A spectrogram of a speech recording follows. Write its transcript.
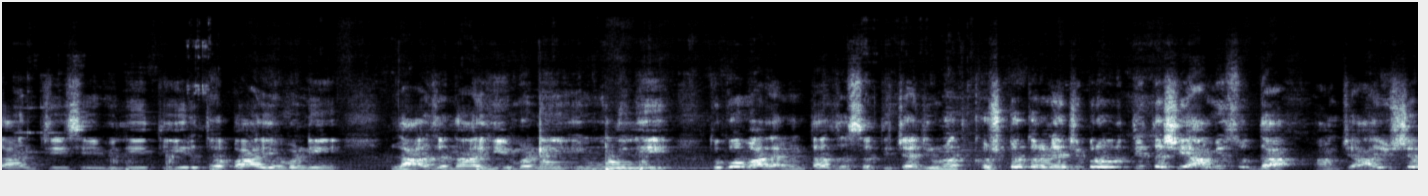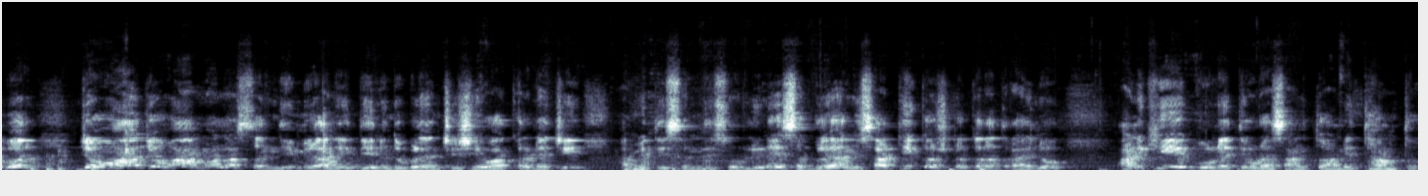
संतांची सेविली तीर्थ पायवणी लाज नाही म्हणे येऊ दिली. तुकोबाराय म्हणतात जसं तिच्या जीवनात कष्ट करण्याची प्रवृत्ती तशी आम्ही सुद्धा आमच्या आयुष्यभर जेव्हा जेव्हा आम्हाला संधी मिळाली दिन दुबळ्यांची सेवा करण्याची आम्ही ती संधी सोडली नाही. सगळ्यांसाठी कष्ट करत राहिलो. आणखी एक गुण आहे तेवढा सांगतो आणि थांबतो.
